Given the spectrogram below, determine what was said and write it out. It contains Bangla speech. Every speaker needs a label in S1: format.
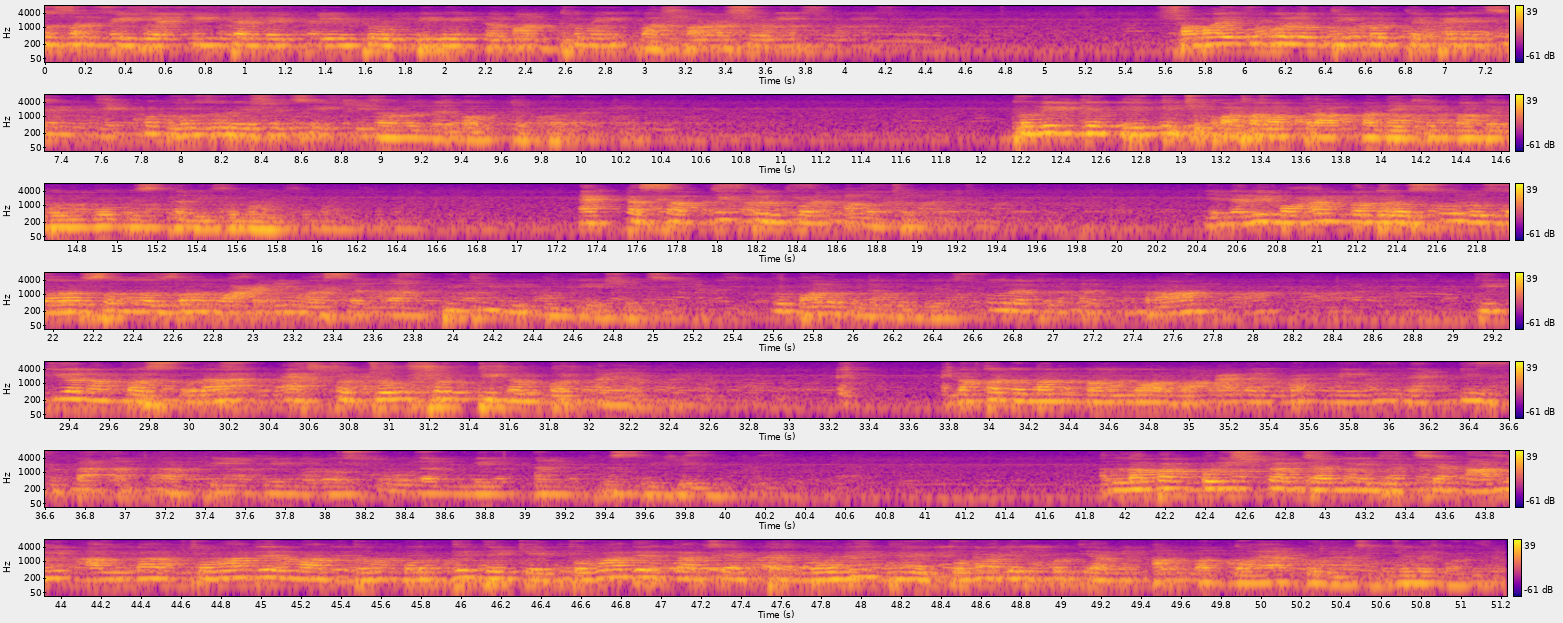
S1: সোশ্যাল মিডিয়া ইন্টারনেট ইউটিউব বিভিন্ন মাধ্যমে বা সরাসরি সবাই উপলব্ধি করতে পেরেছেন যে কোন হুজুর এসেছে, কি ধরনের বক্তব্য রাখে। দলিল কেন্দ্রিক কিছু কথাবার্তা আপনাদের খিদমতে বলব বিস্তারিত একটা সাবজেক্টের উপর আলোচনা। যে নবী মোহাম্মদ রাসূলুল্লাহ সাল্লাল্লাহু আলাইহি ওয়াসাল্লাম পৃথিবীর বুকে এসেছে। খুব ভালো করে বুঝবেন সূরাতুল ইমরান তৃতীয় নম্বর সূরা 164 নম্বর আয়াত لقد من الله على المؤمنين إذ بعث فيهم رسولا من أنفسهم আল্লাহ পাক পরিষ্কার জানিয়ে দিচ্ছে আমি আল্লাহ তোমাদের মাধ্যম মধ্যে থেকে তোমাদের কাছে একটা নবী দিয়ে তোমাদের প্রতি আমি আল্লাহ দয়া করেছি জুড়ে বলেন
